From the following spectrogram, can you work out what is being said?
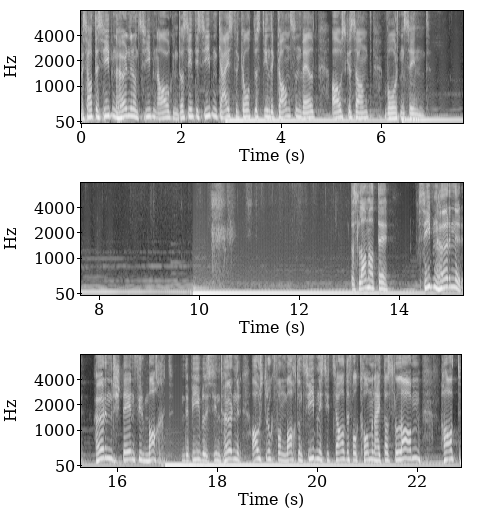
Es hatte sieben Hörner und sieben Augen. Das sind die sieben Geister Gottes, die in der ganzen Welt ausgesandt worden sind. Das Lamm hatte sieben Hörner. Hörner stehen für Macht in der Bibel. Es sind Hörner Ausdruck von Macht und sieben ist die Zahl der Vollkommenheit. Das Lamm hat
